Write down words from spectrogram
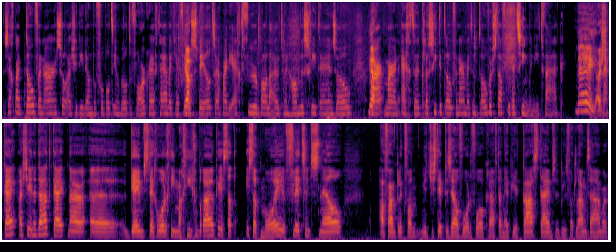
zeg maar, tovenaars zoals je die dan bijvoorbeeld in World of Warcraft, hè, wat jij veel Ja. speelt, zeg maar, die echt vuurballen uit hun handen schieten en zo. Ja. Maar, maar een echte klassieke tovenaar met een toverstafje, dat zien we niet vaak. Nee, als, Je, als je inderdaad kijkt naar eh, games tegenwoordig die magie gebruiken, is dat, is dat mooi. Flitsend, snel. Afhankelijk van, want je stipt er zelf woorden voor, dan heb je cast times, dat duurt wat langzamer.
